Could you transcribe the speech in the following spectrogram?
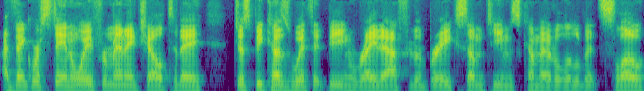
I think we're staying away from NHL today just because with it being right after the break, some teams come out a little bit slow,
